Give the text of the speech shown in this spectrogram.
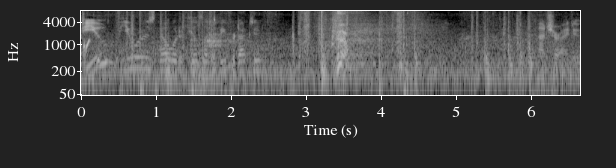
Do you viewers know what it feels like to be productive? I'm not sure I do.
